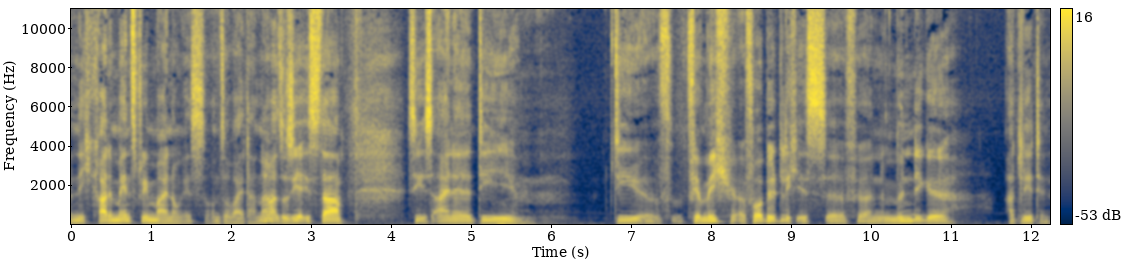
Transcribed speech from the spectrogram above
nicht gerade Mainstream-Meinung ist und so weiter. Ne? Also sie ist da, sie ist eine, die die äh, für mich äh, vorbildlich ist äh, für eine mündige Athletin.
